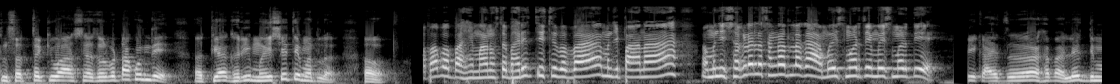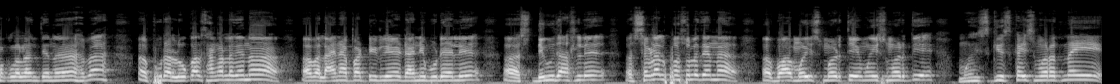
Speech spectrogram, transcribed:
तू सत्तर किंवा अस्सी हजार रुपये टाकून दे. तुझ्या घरी म्हैस येते म्हटलं. हो. बाबा बाबा हे माणूस तर भारीच दिसते बाबा. म्हणजे पाना म्हणजे सगळ्याला सांगितलं का म्हैस मरते म्हैस मरते. कायचं? हा बा लेच दिमक लावला त्यानं. हा बा पुरा लोकाला सांगितलं त्यानं. अ, बा लायना पाटील डॅनी बुड्याले देवीदासले सगळ्याला फसवलं त्यानं. बा म्हैस मरते म्हैस मरते. म्हैस गीस काहीच मरत नाही.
